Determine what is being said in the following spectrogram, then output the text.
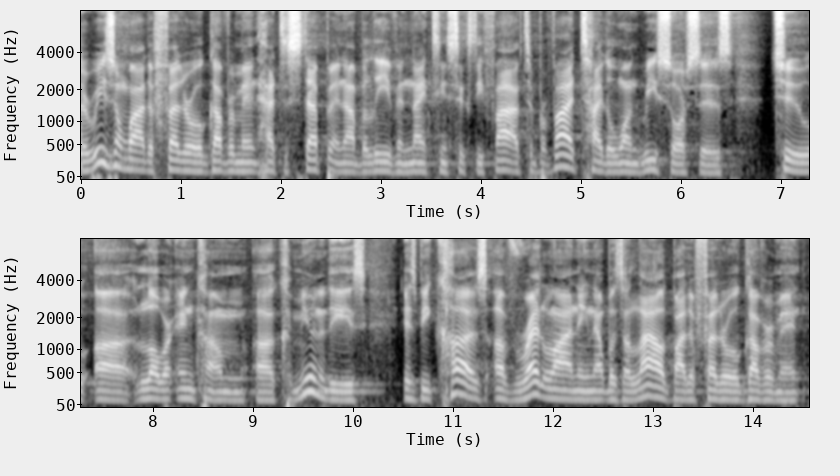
The reason why the federal government had to step in, I believe, in 1965 to provide Title I resources to uh, lower income uh, communities is because of redlining that was allowed by the federal government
